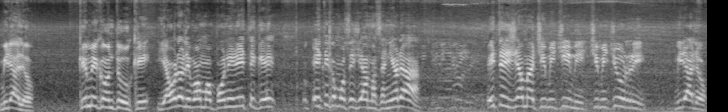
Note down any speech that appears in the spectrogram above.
Míralo. ¿Qué me contuque? Y ahora le vamos a poner este que... ¿Este cómo se llama, señora? Este se llama chimichimi, chimichurri. Míralo.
